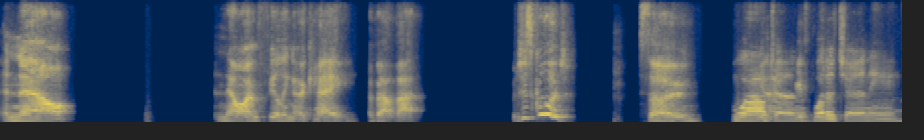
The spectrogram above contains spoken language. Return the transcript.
And now, now I'm feeling okay about that which is good. So, wow, you know, Jen, what a journey.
